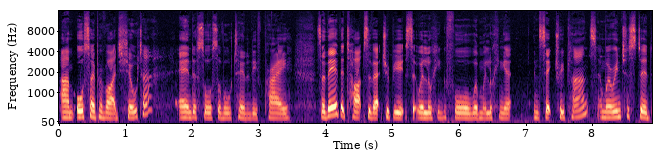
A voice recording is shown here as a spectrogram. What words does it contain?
Um, also provides shelter and a source of alternative prey. So they're the types of attributes that we're looking for when we're looking at insectary plants, and we're interested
